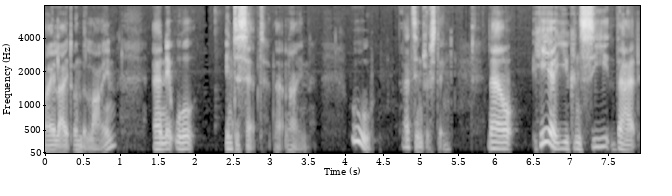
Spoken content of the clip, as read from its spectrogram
highlight on the line and it will intercept that line. Ooh, that's interesting. Now, here you can see that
